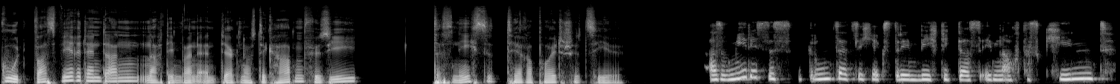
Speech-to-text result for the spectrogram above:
gut, was wäre denn dann, nachdem wir eine Diagnostik haben, für Sie das nächste therapeutische Ziel? Also mir ist es grundsätzlich extrem wichtig, dass eben auch das Kind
